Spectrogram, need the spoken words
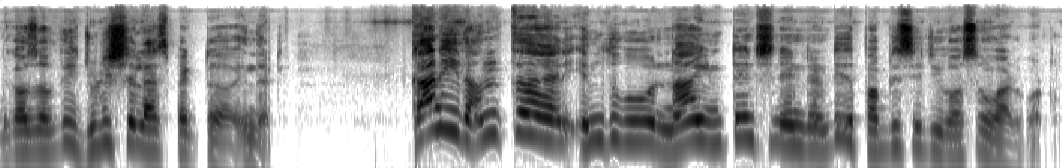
because of the judicial aspect in that కానీ ఇదంతా ఎందుకు? నా ఇంటెన్షన్ ఏంటంటే ఇది పబ్లిసిటీ కోసం వాడుకోవటం.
